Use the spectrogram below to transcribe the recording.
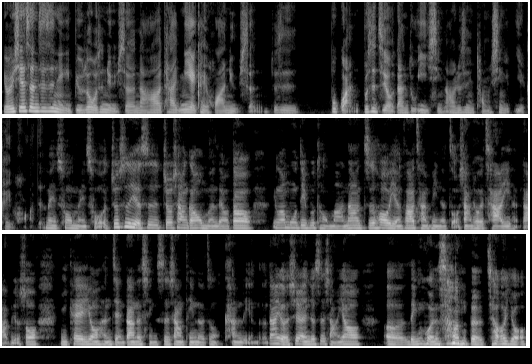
有一些甚至是你，比如说我是女生，然后他你也可以划女生，就是不管不是只有单独异性，然后就是你同性也可以划的。没错，没错，就是也是就像刚刚我们聊到。因为目的不同嘛，那之后研发产品的走向就会差异很大。比如说，你可以用很简单的形式，像听的这种看脸的，但有些人就是想要呃灵魂上的交友，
